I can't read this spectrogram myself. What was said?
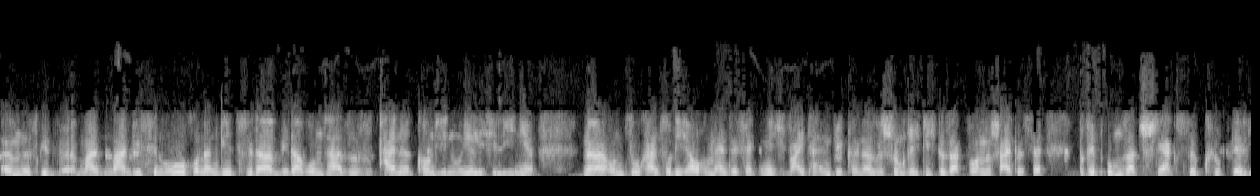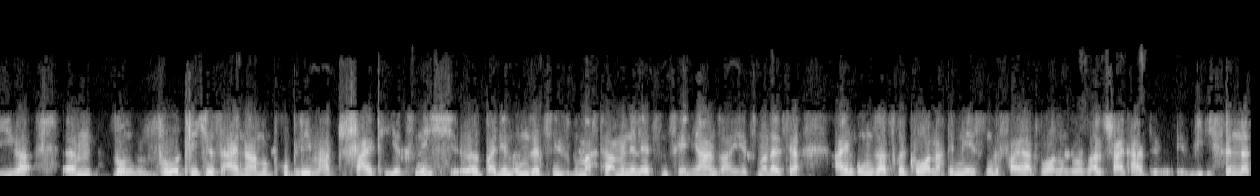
Ähm, es geht mal, mal ein bisschen hoch und dann geht's wieder wieder runter. Also es ist keine kontinuierliche Linie. Ne? Und so kannst du dich auch im Endeffekt nicht weiterentwickeln. Das ist schon richtig gesagt worden. Schalke ist der drittumsatzstärkste Club der Liga. Ähm, so ein wirkliches Einnahmeproblem hat Schalke jetzt nicht äh, bei den Umsätzen, die sie gemacht haben in den letzten zehn Jahren, sage ich jetzt mal. Da ist ja ein Umsatzrekord nach dem nächsten gefeiert worden und sowas. Also Schalke hat, wie ich finde,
